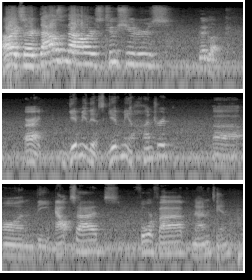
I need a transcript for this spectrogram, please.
All right, sir. Thousand dollars, two shooters. Good luck. All right, give me this. Give me a hundred uh, on the outsides, four, five, nine, and ten.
